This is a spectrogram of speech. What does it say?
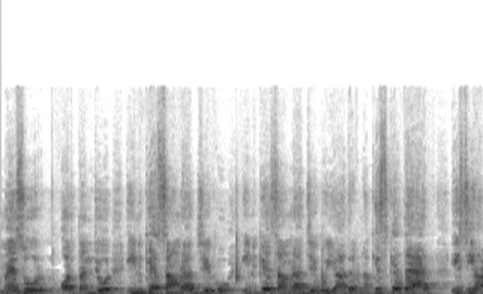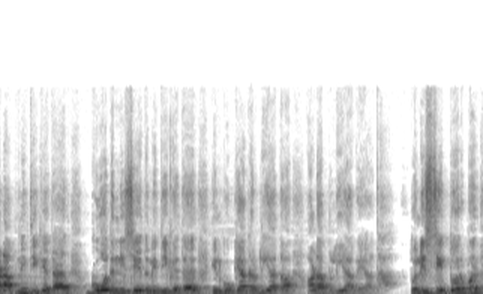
मैसूर और तंजोर, इनके साम्राज्य को, इनके साम्राज्य को याद रखना किसके तहत? इसी हड़प नीति के तहत, गोद निषेध नीति के तहत इनको क्या कर लिया था? हड़प लिया गया था। तो निश्चित तौर पर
